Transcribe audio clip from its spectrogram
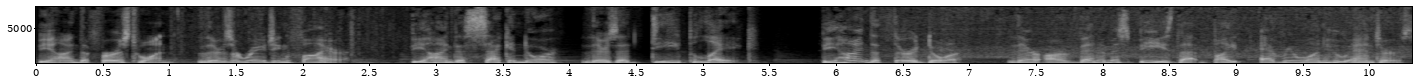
Behind the first one, there's a raging fire. Behind the second door, there's a deep lake. Behind the third door, there are venomous bees that bite everyone who enters.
